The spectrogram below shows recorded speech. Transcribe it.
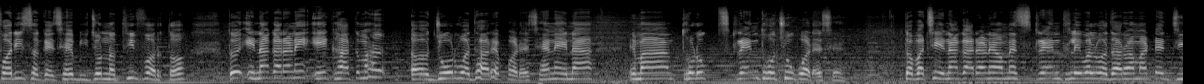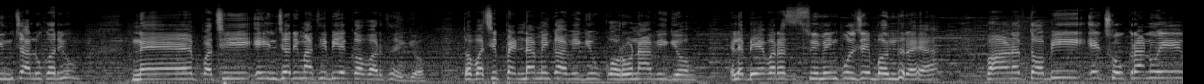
ફરી શકે છે, બીજો નથી ફરતો. તો એના કારણે એક હાથમાં જોર વધારે પડે છે અને એના, એમાં થોડુંક સ્ટ્રેન્થ ઓછું પડે છે. તો પછી એના કારણે અમે સ્ટ્રેન્થ લેવલ વધારવા માટે જીમ ચાલુ કર્યું ને પછી એ ઇન્જરીમાંથી બી એ કવર થઈ ગયો. તો પછી પેન્ડામિક આવી ગયું કોરોના આવી ગયો. એટલે બે વર્ષ સ્વિમિંગ પુલ જે બંધ રહ્યા. પણ તો બી એ છોકરાનું એ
